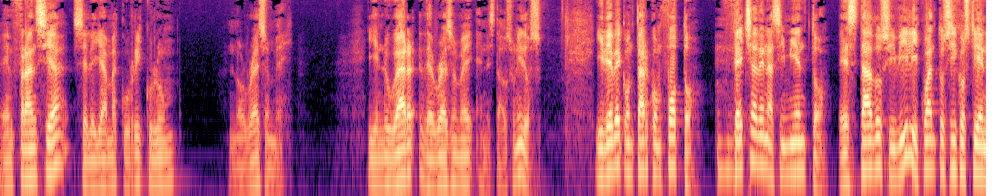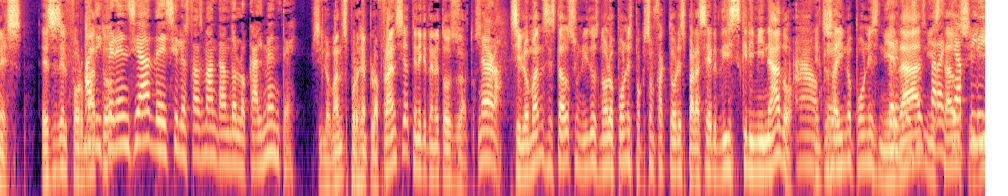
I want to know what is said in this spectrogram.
en Francia se le llama currículum, no resume. Y en lugar de resume en Estados Unidos. Y debe contar con foto, fecha de nacimiento, estado civil y cuántos hijos tienes. Ese es el A formato. diferencia de si lo estás mandando localmente. Si lo mandas, por ejemplo, a Francia, tiene que tener todos sus datos. No, no, no. Si lo mandas a Estados Unidos, no lo pones porque son factores para ser discriminado. Ah, ok. Entonces ahí no pones ni Pero edad, entonces, ni ¿para estado qué civil,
